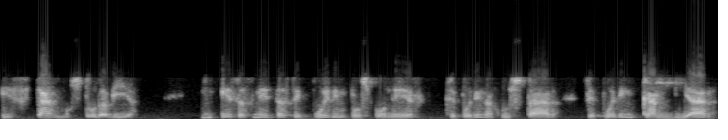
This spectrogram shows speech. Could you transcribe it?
estamos todavía. Y esas metas se pueden posponer, se pueden ajustar, se pueden cambiar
